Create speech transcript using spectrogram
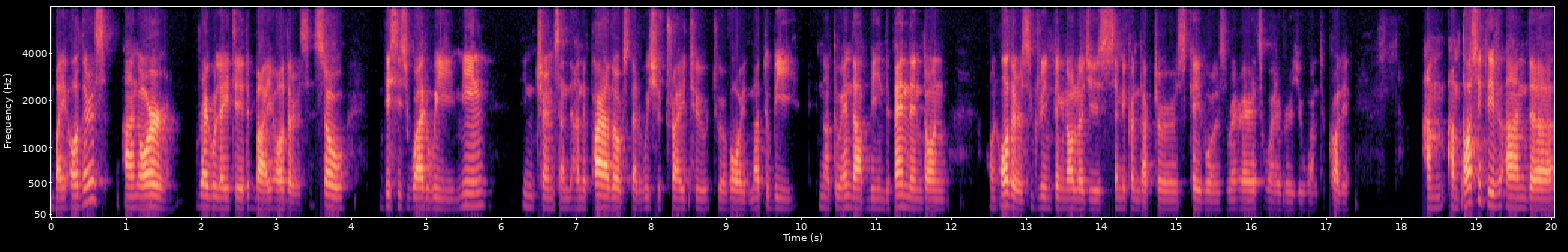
by others and or regulated by others. So this is what we mean in terms and, and the paradox that we should try to to avoid, not to be not to end up being dependent on on others, green technologies, semiconductors, cables, rare earths, whatever you want to call it. I'm, I'm positive and uh,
